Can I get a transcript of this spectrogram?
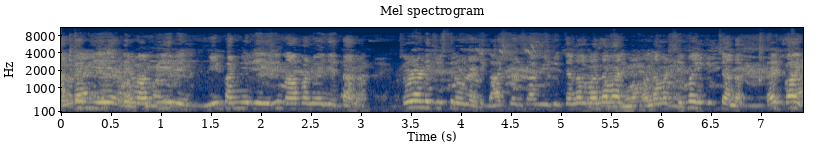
అందరికి పంపిరి మీ పని మీరు చేయరి మా పని మేము చేస్తాను. చూడండి చూస్తూనే ఉండండి. Kashmir sir YouTube channel Mandamarri Mandamarri cinema YouTube channel right bye.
